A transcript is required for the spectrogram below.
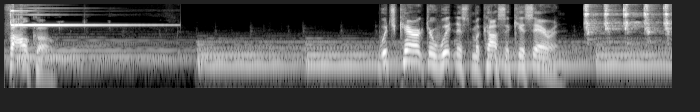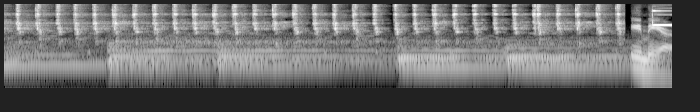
Falco. Which character witnessed Mikasa kiss Eren? Ymir.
